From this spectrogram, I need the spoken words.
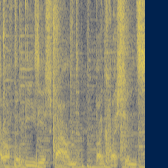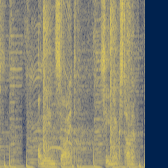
are often easiest found by questions on the inside. See you next time.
